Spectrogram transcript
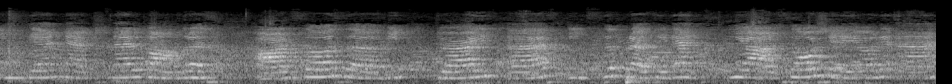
Indian National Congress, also serving twice as its president. He also shared an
